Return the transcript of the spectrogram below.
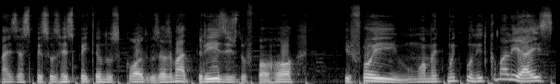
Mas as pessoas respeitando os códigos, as matrizes do forró. E foi um momento muito bonito, como aliás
